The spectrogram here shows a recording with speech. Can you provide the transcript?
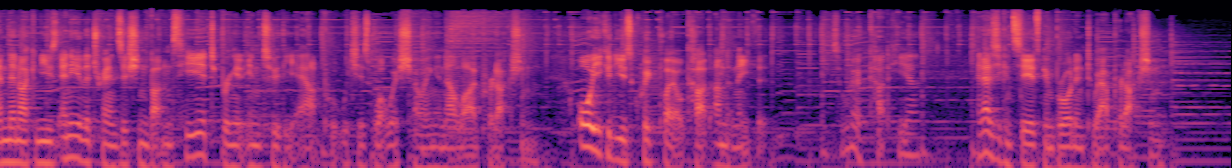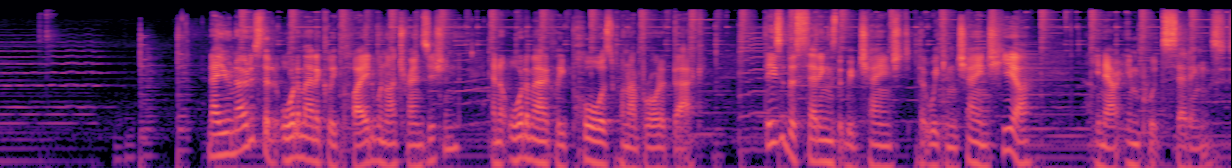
And then I can use any of the transition buttons here to bring it into the output, which is what we're showing in our live production. Or you could use quick play or cut underneath it. So we'll go cut here. And as you can see, it's been brought into our production. Now you'll notice that it automatically played when I transitioned and it automatically paused when I brought it back. These are the settings that we've changed that we can change here in our input settings.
